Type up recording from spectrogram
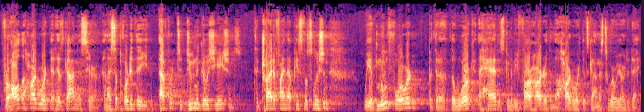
for all the hard work that has gotten us here, and I supported the effort to do negotiations, to try to find that peaceful solution, we have moved forward, but the, the work ahead is going to be far harder than the hard work that's gotten us to where we are today.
